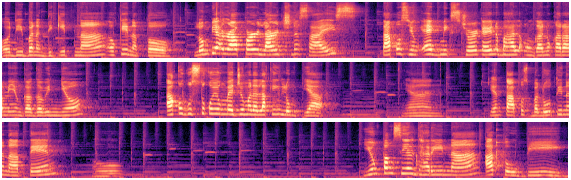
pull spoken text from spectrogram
O, di ba nagdikit na? Okay na to. Lumpia wrapper, large na size. Tapos yung egg mixture, kayo na bahala kung gaano karami yung gagawin nyo. Ako gusto ko yung medyo malalaking lumpia. Yan. Yan, tapos balutin na natin. Oh. Yung pang sealed harina at tubig.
